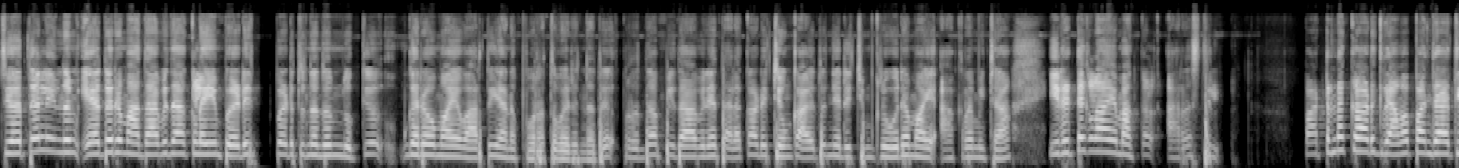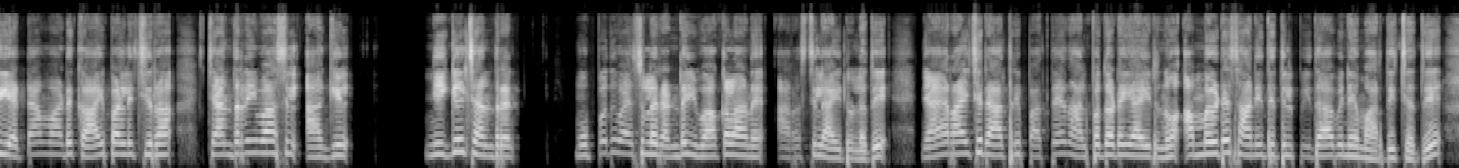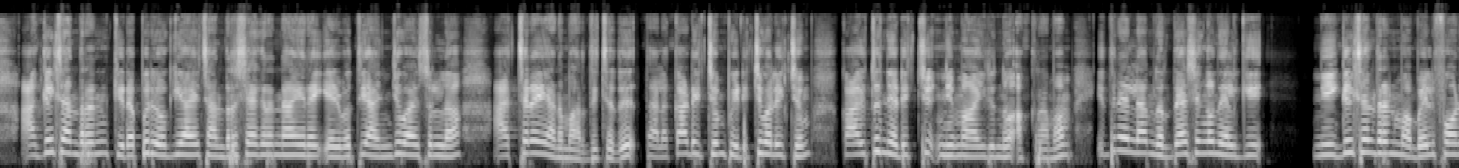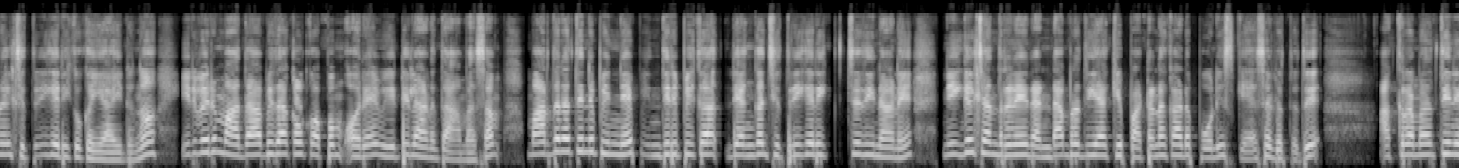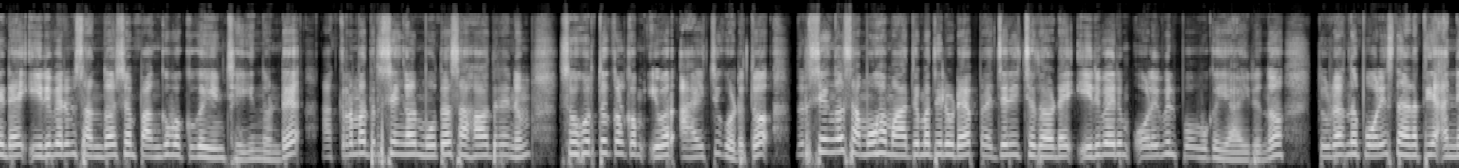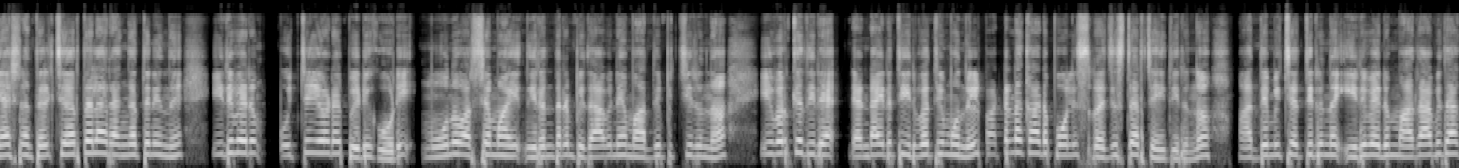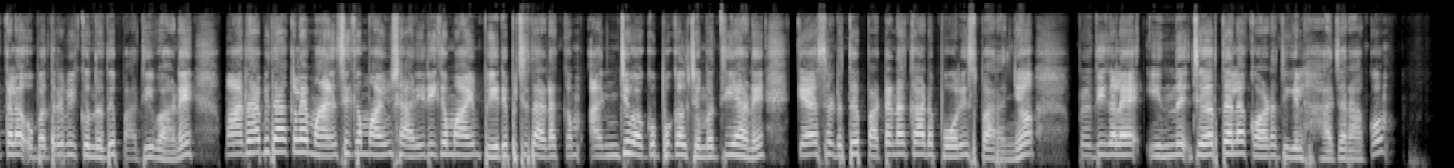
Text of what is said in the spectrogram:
ചേർത്തലയിൽ നിന്നും ഏതൊരു മാതാപിതാക്കളെയും പേടിപ്പെടുത്തുന്നതും ദുഃഖകരവുമായ വാർത്തയാണ് പുറത്തു വരുന്നത്. പിതാവിനെ തലക്കടിച്ചും കഴുത്തു ഞെരിച്ചും ക്രൂരമായി ആക്രമിച്ച ഇരട്ടകളായ മക്കൾ അറസ്റ്റിൽ. പട്ടണക്കാട് ഗ്രാമപഞ്ചായത്ത് എട്ടാം വാർഡ് കായ്പള്ളിച്ചിറ ചന്ദ്രനിവാസിൽ അഖിൽ നിഖിൽ ചന്ദ്രൻ മുപ്പത് വയസ്സുള്ള രണ്ട് യുവാക്കളാണ് അറസ്റ്റിലായിട്ടുള്ളത്. ഞായറാഴ്ച രാത്രി പത്ത് നാൽപ്പതോടെയായിരുന്നു അമ്മയുടെ സാന്നിധ്യത്തിൽ പിതാവിനെ മർദ്ദിച്ചത്. അഖിൽ ചന്ദ്രൻ കിടപ്പ് രോഗിയായ ചന്ദ്രശേഖരൻ നായരെ എഴുപത്തി അഞ്ച് വയസ്സുള്ള അച്ഛനെയാണ് മർദ്ദിച്ചത്. തലക്കടിച്ചും പിടിച്ചു വലിച്ചും കഴുത്തു ഞെടിച്ചുമായിരുന്നു അക്രമം. ഇതിനെല്ലാം നിർദ്ദേശങ്ങൾ നൽകി നിഖിൽ ചന്ദ്രൻ മൊബൈൽ ഫോണിൽ ചിത്രീകരിക്കുകയായിരുന്നു. ഇരുവരും മാതാപിതാക്കൾക്കൊപ്പം ഒരേ വീട്ടിലാണ് താമസം. മർദ്ദനത്തിന് പിന്നെ പിന്തിരിപ്പിക്കാൻ രംഗം ചിത്രീകരിച്ചതിനാണ് നിഖിൽ ചന്ദ്രനെ രണ്ടാം പ്രതിയാക്കി പട്ടണക്കാട് പോലീസ് കേസെടുത്തത്. അക്രമത്തിനിടെ ഇരുവരും സന്തോഷം പങ്കുവെക്കുകയും ചെയ്യുന്നുണ്ട്. അക്രമ ദൃശ്യങ്ങൾ മൂത്ത സഹോദരനും സുഹൃത്തുക്കൾക്കും ഇവർ അയച്ചു കൊടുത്തു. ദൃശ്യങ്ങൾ സമൂഹ മാധ്യമത്തിലൂടെ പ്രചരിച്ചതോടെ ഇരുവരും ഒളിവിൽ പോവുകയായിരുന്നു. തുടർന്ന് പോലീസ് നടത്തിയ അന്വേഷണത്തിൽ ചേർത്തല രംഗത്ത് നിന്ന് ഇരുവരും ഉച്ചയോടെ പിടികൂടി. മൂന്ന് വർഷമായി നിരന്തരം പിതാവിനെ മർദ്ദിപ്പിച്ചിരുന്ന ഇവർക്കെതിരെ രണ്ടായിരത്തി ഇരുപത്തി മൂന്നിൽ പട്ടണക്കാട് പോലീസ് രജിസ്റ്റർ ചെയ്തിരുന്നു. മദ്യപിച്ചെത്തിരുന്ന ഇരുവരും മാതാപിതാക്കളെ ഉപദ്രവിക്കുന്നത് പതിവാണ്. മാതാപിതാക്കളെ മാനസികമായും ശാരീരികമായും പീഡിപ്പിച്ചതടക്കം അഞ്ച് വകുപ്പുകൾ ചുമത്തിയാണ് കേസെടുത്ത് പട്ടണക്കാട് പോലീസ് പറഞ്ഞു. പ്രതികളെ ഇന്ന് ചേർത്തല കോടതിയിൽ ഹാജരാക്കും.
